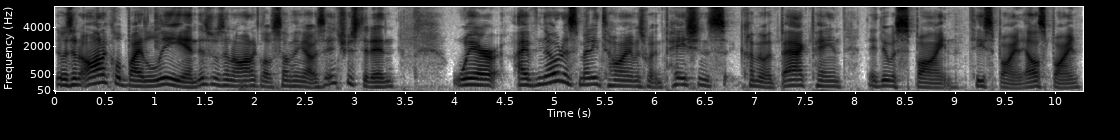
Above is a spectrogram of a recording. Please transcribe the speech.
There was an article by Lee, and this was an article of something I was interested in, where I've noticed many times when patients come in with back pain, they do a spine, T spine, L spine,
